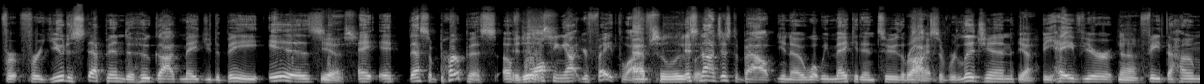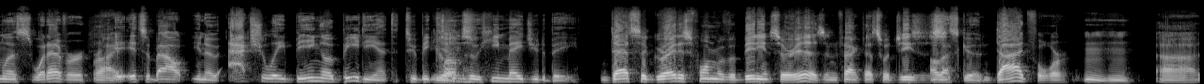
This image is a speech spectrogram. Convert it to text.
for, for you to step into who God made you to be. Is Yes. a, it, that's a purpose of It is. walking out your faith life. Absolutely. it's not just about you know what we make it into the Right. box of religion, Yeah. behavior, No. feed the homeless, whatever. Right. It- it's about you know actually being obedient to become Yes. who He made you to be. That's the greatest form of obedience there is. In fact, that's what Jesus Oh, that's good. died for. Mm-hmm. Uh,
